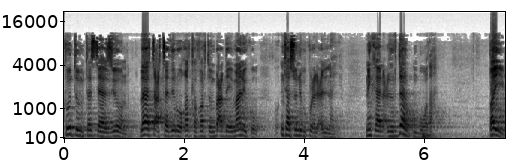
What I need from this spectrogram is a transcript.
kuntum tastahziuun laa tactadiruu qad kafartum bacda iimaanikum intaasuu nebigu ku celcelinaya ninkaan cudurdaar unbuu wadaa ayib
